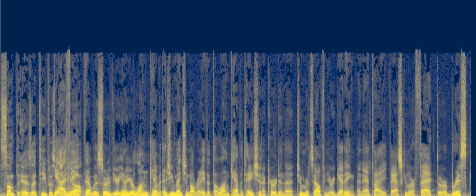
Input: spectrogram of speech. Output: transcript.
something as Atif was yeah, I think up. that was sort of your you know your lung cavity, as you mentioned already, that the lung cavitation occurred in the tumor itself, and you were getting an anti-vascular effect or a brisk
